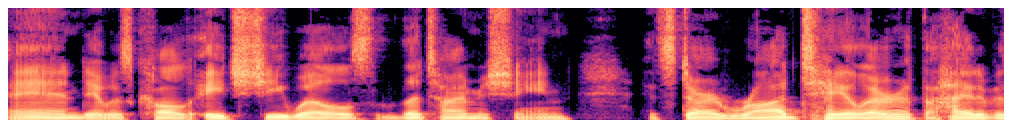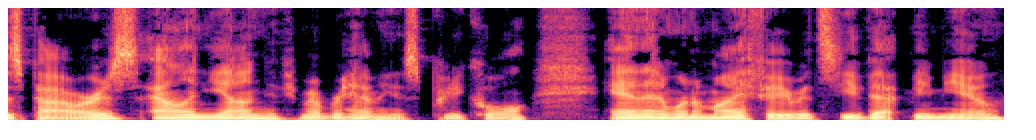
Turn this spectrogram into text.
and it was called H.G. Wells' The Time Machine. It starred Rod Taylor at the height of his powers, Alan Young, if you remember him, he was pretty cool, and then one of my favorites, Yvette Mimieux,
